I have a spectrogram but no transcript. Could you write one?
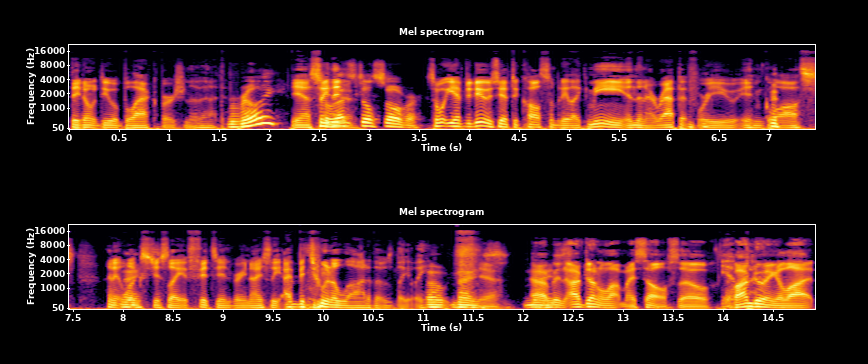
They don't do a black version of that. really. Yeah, so, So then, that's still silver. so what you have to do is you have to call somebody like me, and then I wrap it for you in gloss, and it looks just like it fits in very nicely. I've been doing a lot of those lately. Oh, nice. yeah, Nice. I've been I've done a lot myself. So Yep. if I'm doing a lot,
